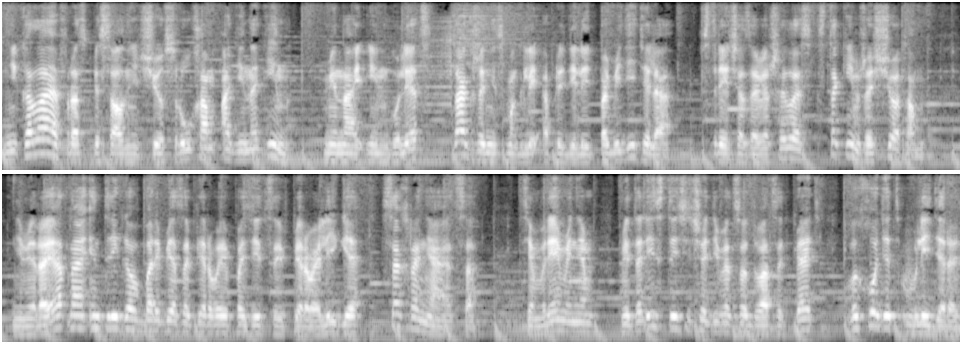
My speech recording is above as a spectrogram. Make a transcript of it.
Николаев расписал ничью с Рухом 1-1. Минай и Ингулец также не смогли определить победителя. Встреча завершилась с таким же счетом. Невероятная интрига в борьбе за первые позиции в первой лиге сохраняется. Тем временем Металлист 1925 выходит в лидеры.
